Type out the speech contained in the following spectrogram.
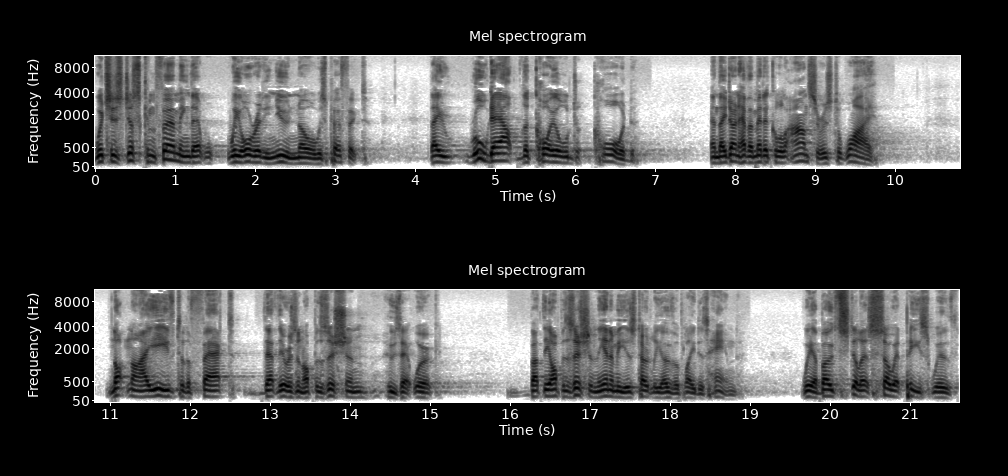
which is just confirming that we already knew Noah was perfect. They ruled out the coiled cord, and they don't have a medical answer as to why. Not naive to the fact that there is an opposition who's at work. But the opposition, the enemy, has totally overplayed his hand. We are both still so at peace with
